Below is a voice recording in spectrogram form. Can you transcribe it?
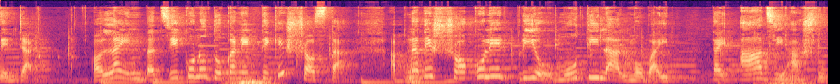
সেন্টার। অনলাইন বা যে কোনো দোকানের থেকে সস্তা। আপনাদের সকলের প্রিয় মতিলাল মোবাইল। তাই আজই আসুন।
